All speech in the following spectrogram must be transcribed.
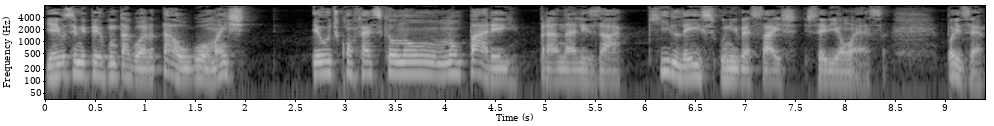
E aí você me pergunta agora, tá, Hugo, mas eu te confesso que eu não, não parei para analisar que leis universais seriam essa. Pois é.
